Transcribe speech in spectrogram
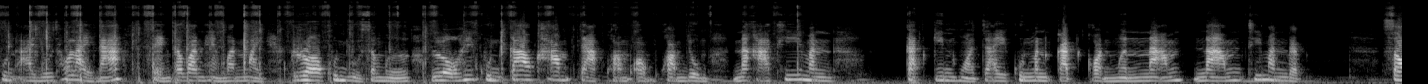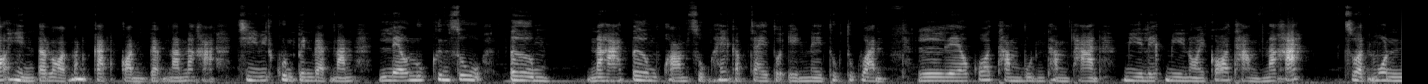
คุณอายุเท่าไหร่นะ แสงตะวันแห่งวันใหม่ รอคุณอยู่เสมอ รอให้คุณก้าวข้ามจากความอ่อมความยมนะคะ ที่มันกัดกินหัวใจ คุณมันกัดก่อนเหมือนน้ำน้ำที่มันแบบเซาะหินตลอดมันกัดก่อนแบบนั้นนะคะ ชีวิตคุณเป็นแบบนั้นแล้วลุกขึ้นสู้เติม นะคะเติมความสุขให้กับใจตัวเองในทุกๆวัน แล้วก็ทำบุญทำทาน มีเล็กมีน้อยก็ทำนะคะ สวดมนต์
